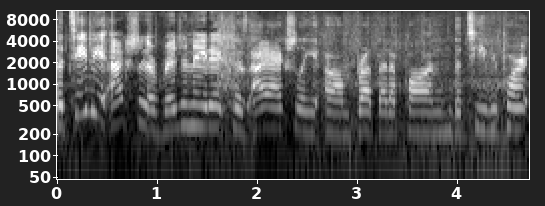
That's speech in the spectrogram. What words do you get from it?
the TV actually originated because I actually um, brought that upon the TV part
